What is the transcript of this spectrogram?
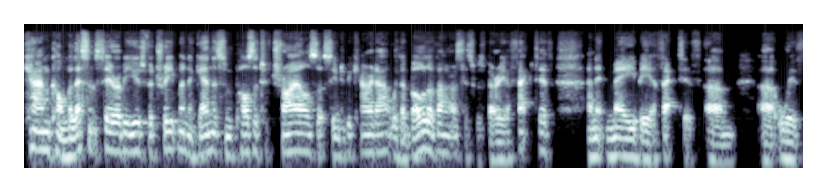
Can convalescent sera be used for treatment? Again, there's some positive trials that seem to be carried out with Ebola virus. This was very effective, and it may be effective um, uh, with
